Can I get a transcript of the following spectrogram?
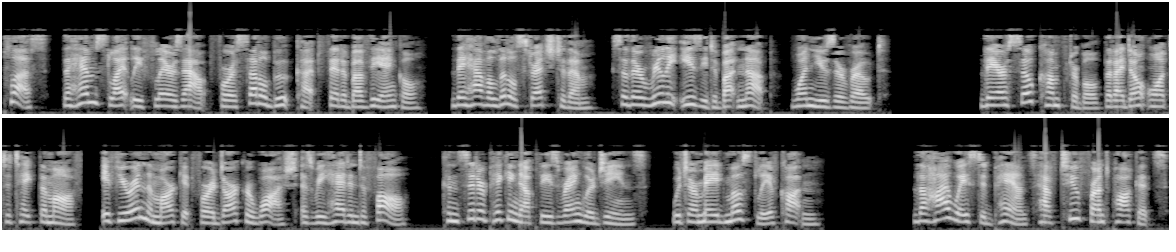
Plus, the hem slightly flares out for a subtle bootcut fit above the ankle. They have a little stretch to them, so they're really easy to button up, one user wrote. They are so comfortable that I don't want to take them off. If you're in the market for a darker wash as we head into fall, consider picking up these Wrangler jeans, which are made mostly of cotton. The high-waisted pants have two front pockets,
